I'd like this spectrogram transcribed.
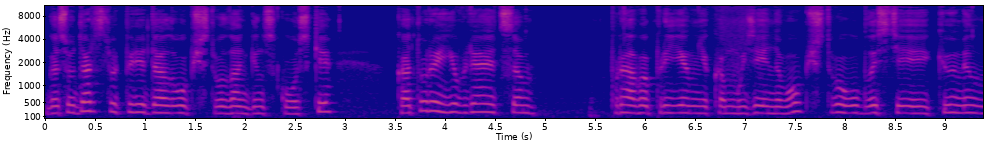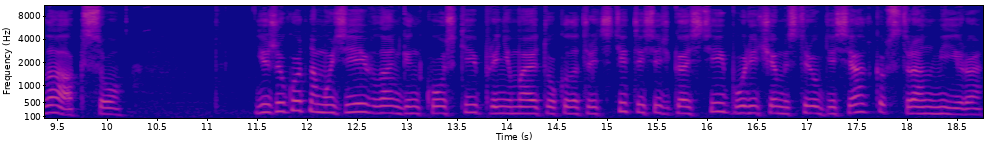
государство передало обществу Лангенскоске, которое является правоприемником музейного общества области Кюмен-Лаксо – Ежегодно музей в Лангенкоске принимает около 30 тысяч гостей более чем из трех десятков стран мира.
